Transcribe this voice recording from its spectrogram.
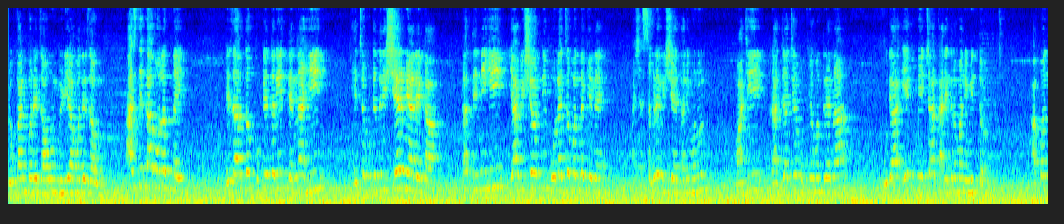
लोकांपर्यंत जाऊन मीडियामध्ये जाऊन आज ते का बोलत नाही याचा अर्थ कुठेतरी त्यांना ही ह्याचं कुठेतरी शेअर मिळाले का? का त्यांनीही या विषयावरती बोलायचं बंद केलंय? असे सगळे विषय आहेत. आणि म्हणून माझी राज्याचे मुख्यमंत्र्यांना उद्या एक मेच्या कार्यक्रमानिमित्त आपण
